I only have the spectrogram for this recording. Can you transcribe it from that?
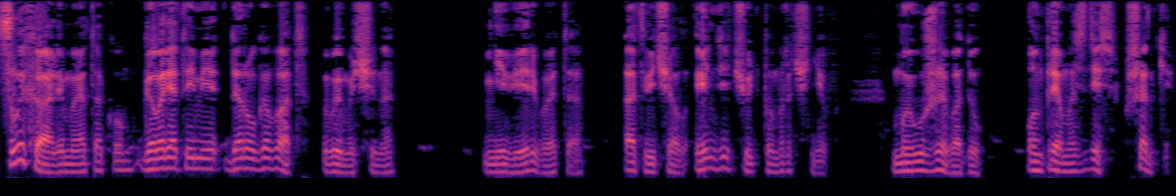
«Слыхали мы о таком. Говорят, ими дорога в ад вымощена». «Не верь в это», — отвечал Энди, чуть помрачнев. «Мы уже в аду. Он прямо здесь, в Шенке.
